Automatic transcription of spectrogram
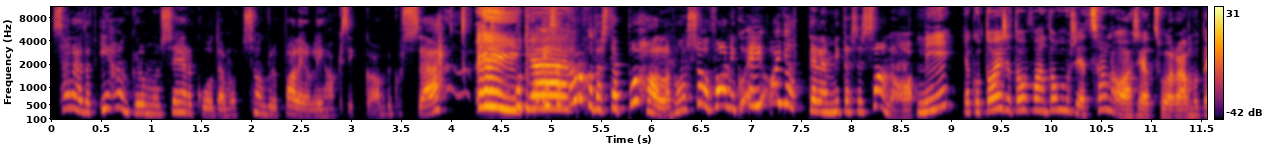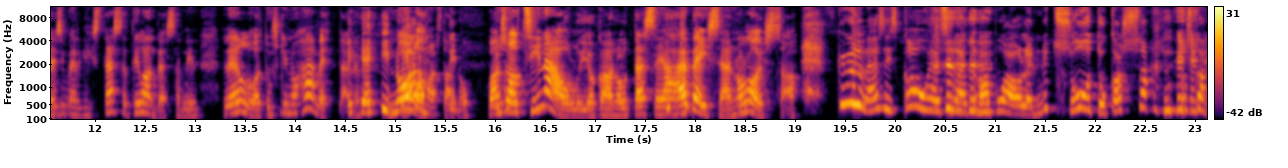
sä näytät ihan kyllä mun serkulta, mutta se on kyllä paljon lihaksikkaampi kuin sä. Eikä. Mutta ei se tarkoita sitä pahalla, vaan se on vaan niinku, ei ajattele, mitä se sanoo. Niin, ja kun toiset on vaan tommosia, että sanoo asiat suoraan, mutta esimerkiksi tässä tilanteessa niin Lellua tuskin on hävettänyt, Ei varmasti. vaan sä oot sinä ollut, joka on ollut tässä ihan häpeissään noloissaan. Kyllä, siis kauhean sillä, että apua olen nyt suutukossa. Koska,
